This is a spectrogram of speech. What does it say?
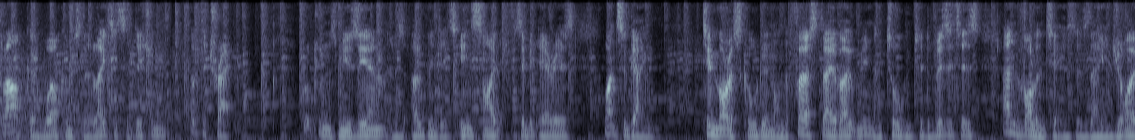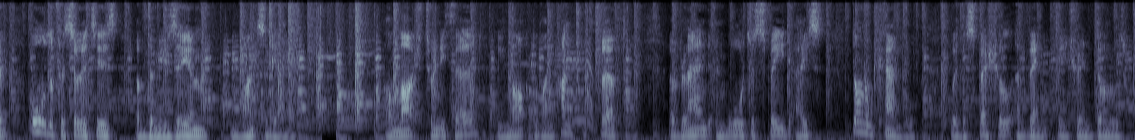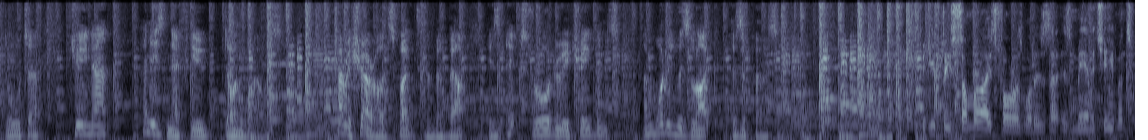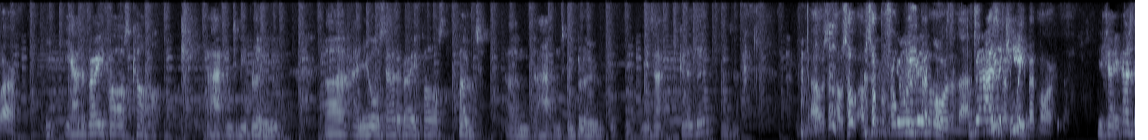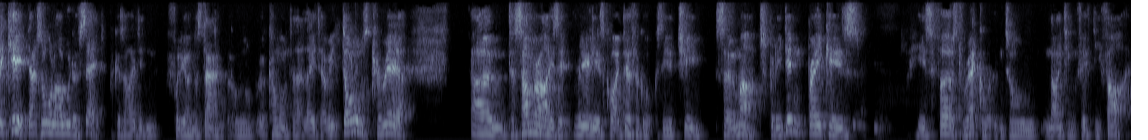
Clark and welcome to the latest edition of The Track. Brooklands Museum has opened its inside exhibit areas once again. Tim Morris called in on the first day of opening and talking to the visitors and volunteers as they enjoyed all the facilities of the museum once again. On March 23rd, we marked the 100th birthday of land and water speed ace Donald Campbell with a special event featuring Donald's daughter Gina and his nephew Don Wales. Harry Sherrard spoke to them about his extraordinary achievements and what he was like as a person. Could you please summarise for us what his, uh, his main achievements were? He, he, had a very fast car that happened to be blue, uh, and he also had a very fast boat um, that happened to be blue. Is that going to do? I was, I was, I was hoping for a wee bit, bit more. more. than that. But as a, a kid, wee bit more. Okay, as a kid, that's all I would have said because I didn't fully understand. But we'll, we'll come on to that later. I mean, Donald's career, um, to summarise it, really is quite difficult because he achieved so much. But he didn't break his his first record until 1955,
